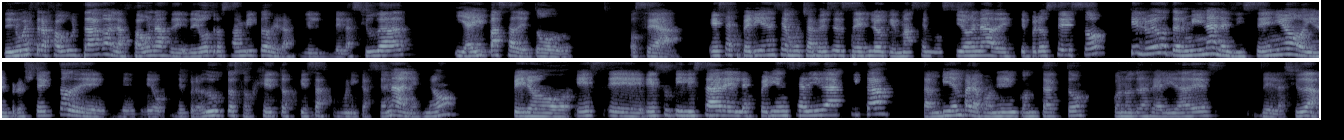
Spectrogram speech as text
de nuestra facultad con las faunas de, otros ámbitos de la ciudad, y ahí pasa de todo. O sea, esa experiencia muchas veces es lo que más emociona de este proceso, que luego termina en el diseño y en el proyecto de, productos, objetos, piezas comunicacionales, ¿no? Pero es, eh, utilizar la experiencia didáctica también para poner en contacto con otras realidades de la ciudad.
